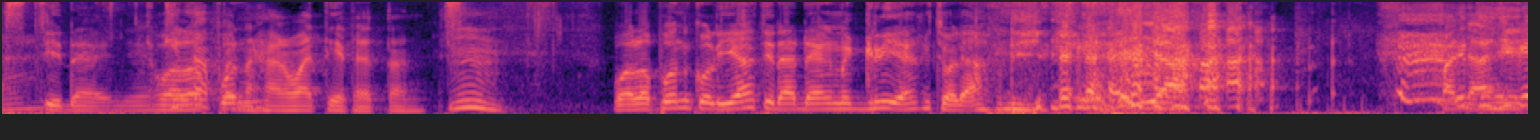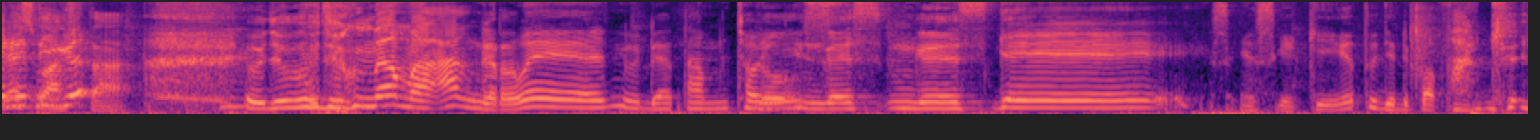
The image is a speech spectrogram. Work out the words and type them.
Setidaknya. Kita Walaupun pernah khawatir ya, Ton. walaupun kuliah tidak ada yang negeri ya kecuali Afdi. Pada Itu juga akhirnya swasta. Ujung-ujung nama angger we udah tam Lo choice. enggeus enggeus ge. Geus ge kieu jadi Pak Fadli.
